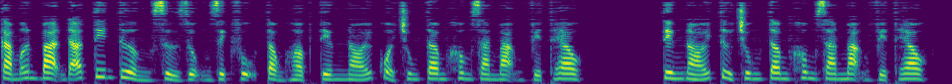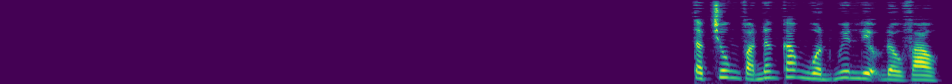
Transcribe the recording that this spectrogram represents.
Cảm ơn bạn đã tin tưởng sử dụng dịch vụ tổng hợp tiếng nói của Trung tâm Không gian mạng Việt Theo. Tiếng nói từ Trung tâm Không gian mạng Việt Theo. Tập trung vào nâng cao nguồn nguyên liệu đầu vào,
